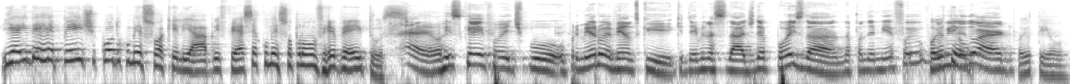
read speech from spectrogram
E aí, de repente, quando começou aquele abre e fecha, você começou a promover eventos. É, eu risquei. Foi, tipo, o primeiro evento que, que teve na cidade depois da, da pandemia foi o, foi o teu. Eduardo. Foi o teu.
